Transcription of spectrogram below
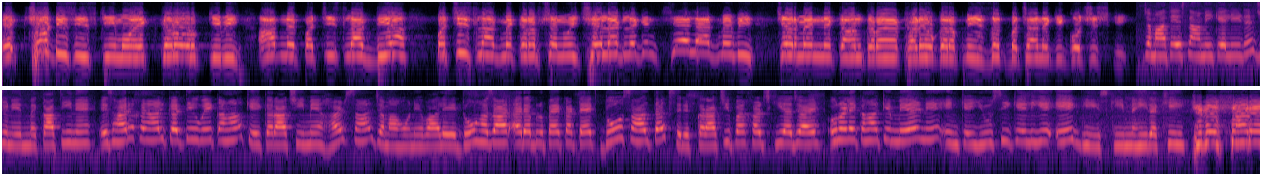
एक छोटी सी स्कीम हो, एक करोड़ की भी आपने 25 लाख दिया 25 लाख में करप्शन हुई 6 लाख लेकिन 6 लाख में भी चेयरमैन ने काम कराया खड़े होकर अपनी इज़्ज़त बचाने की कोशिश की। जमात इस्लामी के लीडर जुनेद मकाती ने इजहार ख्याल करते हुए कहा कि कराची में हर साल जमा होने वाले 2000 अरब रुपए का टैक्स दो साल तक सिर्फ़ कराची पर खर्च किया जाए। उन्होंने कहा कि मेयर ने इनके यूसी के लिए एक भी स्कीम नहीं रखी। जिन्हें साढ़े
